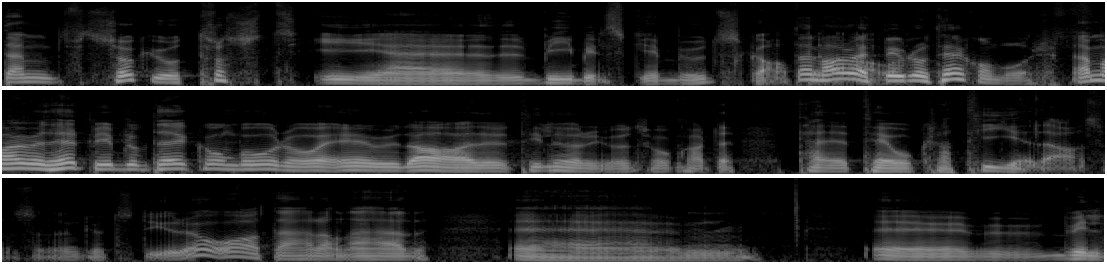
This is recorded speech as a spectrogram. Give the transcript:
de søker jo trøst i eh, bibelske budskap. De har jo et bibliotek om bord. De har jo et helt bibliotek om bord, og EU da, tilhører jo såkalte te teokratiet, da, altså så Guds styre, og at det her, eh, vil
